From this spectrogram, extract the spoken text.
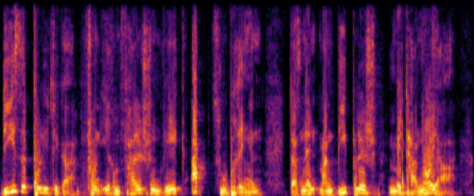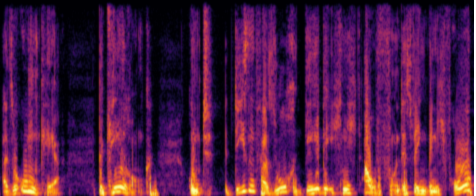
diese Politiker von ihrem falschen Weg abzubringen. Das nennt man biblisch Metanoia, also Umkehr, Bekehrung. Und diesen Versuch gebe ich nicht auf. Und deswegen bin ich froh,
